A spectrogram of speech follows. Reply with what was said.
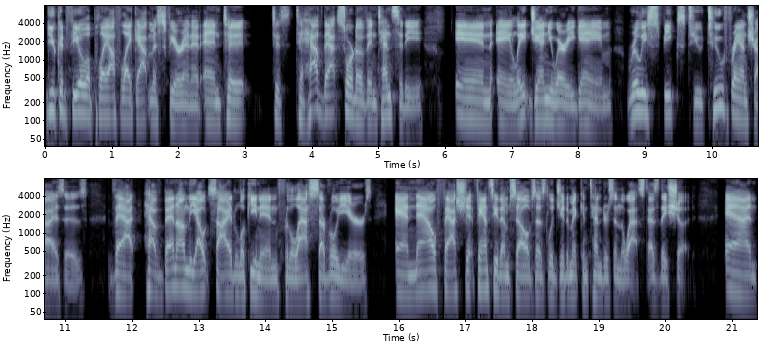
you could feel a playoff like atmosphere in it, and to to to have that sort of intensity in a late January game really speaks to two franchises that have been on the outside looking in for the last several years and now fashion, fancy themselves as legitimate contenders in the West, as they should. And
